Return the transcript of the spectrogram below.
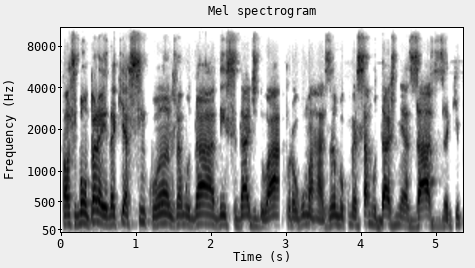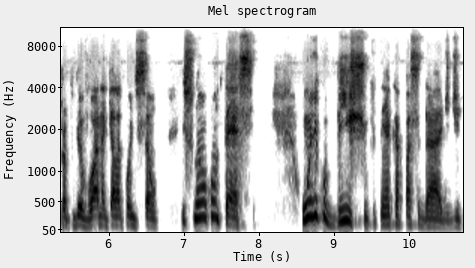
fala assim: bom, peraí, daqui a cinco anos vai mudar a densidade do ar por alguma razão, vou começar a mudar as minhas asas aqui para poder voar naquela condição. Isso não acontece. O único bicho que tem a capacidade de,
